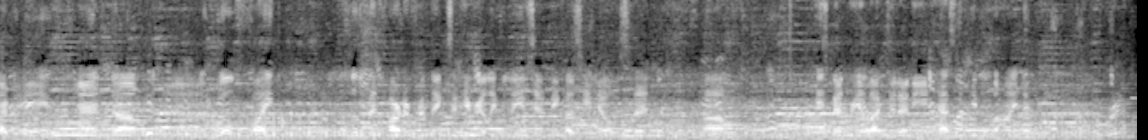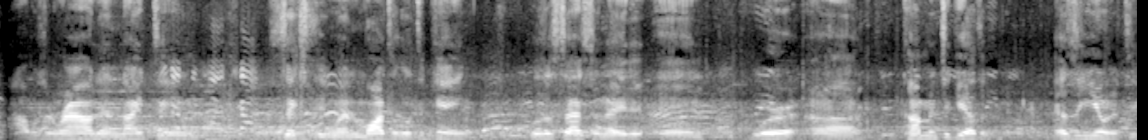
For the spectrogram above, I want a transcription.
I believe, and um, will fight a little bit harder for things that he really believes in because he knows that um, he's been reelected and he has the people behind him. I was around in 1960 when Martin Luther King was assassinated, and we're uh, coming together as a unity.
